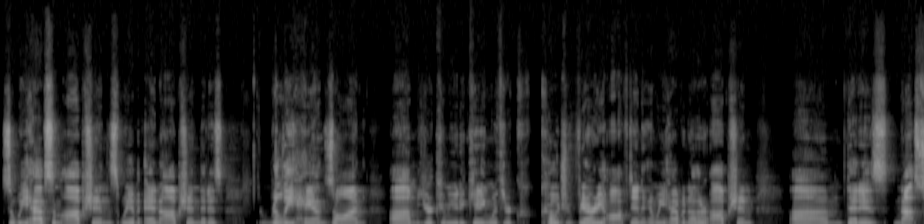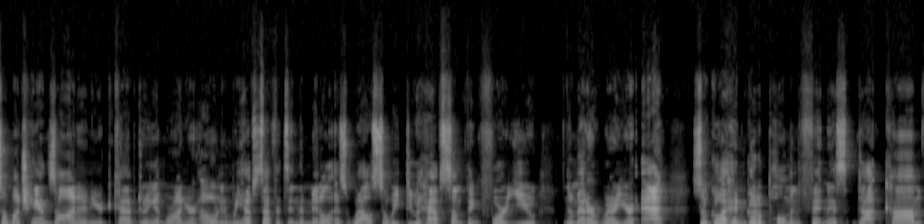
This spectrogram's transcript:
So we have some options. We have an option that is really hands on. Um, you're communicating with your coach very often, and we have another option um, that is not so much hands on and you're kind of doing it more on your own. And we have stuff that's in the middle as well. So we do have something for you no matter where you're at. So go ahead and go to poehlmannfitness.com.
